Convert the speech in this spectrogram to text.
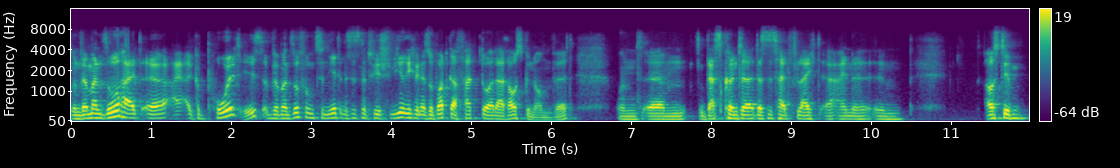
Und wenn man so halt äh, gepolt ist und wenn man so funktioniert, dann ist es natürlich schwierig, wenn der Sobotka-Faktor da rausgenommen wird. Und ähm, das könnte, das ist halt vielleicht äh, eine ähm, aus dem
